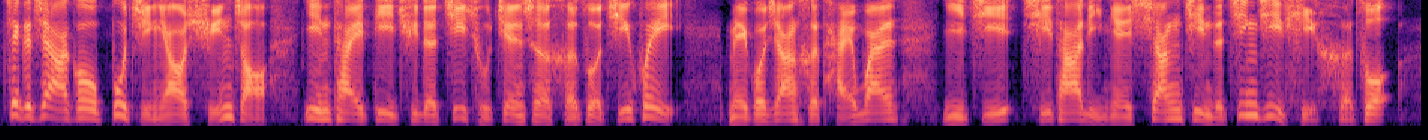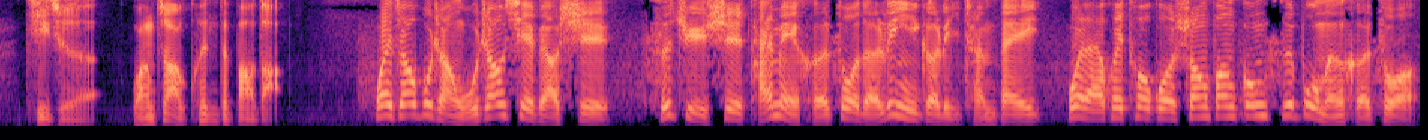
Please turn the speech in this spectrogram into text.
这个架构不仅要寻找印太地区的基础建设合作机会，美国将和台湾以及其他理念相近的经济体合作。记者王兆坤的报道。外交部长吴钊燮表示，此举是台美合作的另一个里程碑，未来会透过双方公司部门合作，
